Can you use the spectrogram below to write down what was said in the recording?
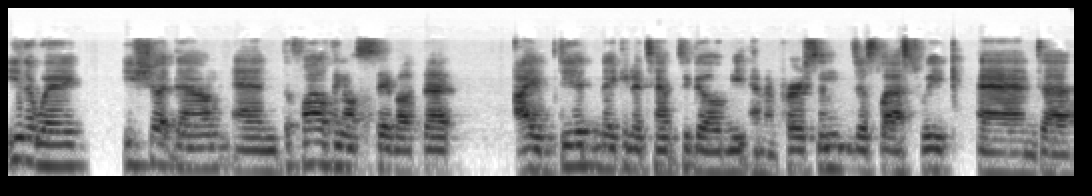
either way, he shut down. And the final thing I'll say about that, I did make an attempt to go meet him in person just last week, and uh,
